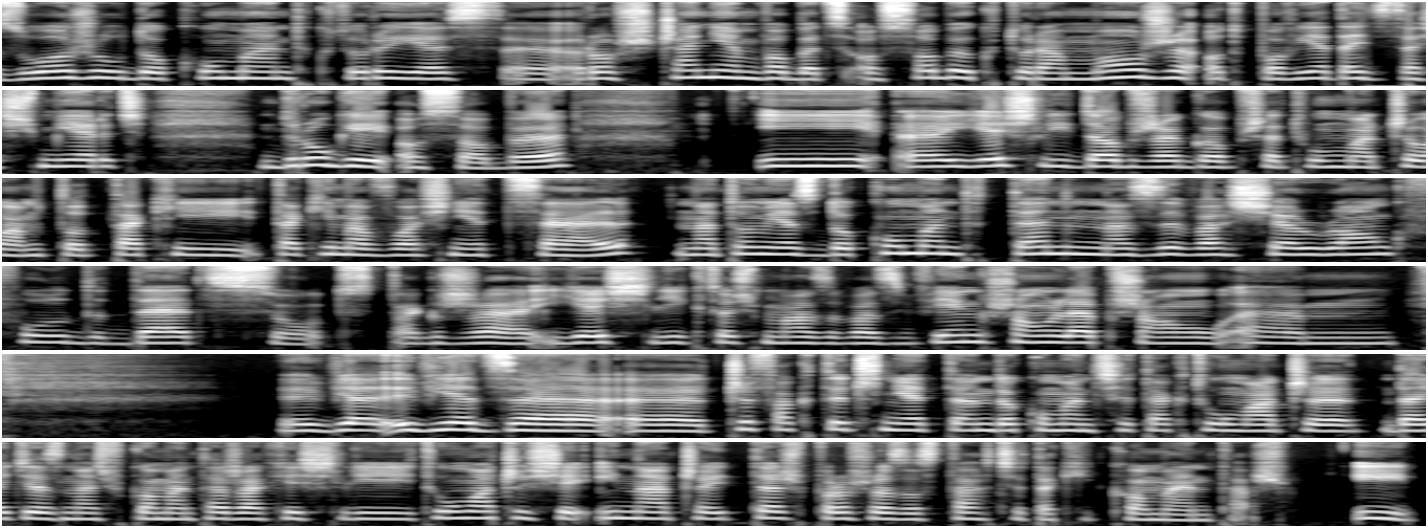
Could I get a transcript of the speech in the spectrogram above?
złożył dokument, który jest e, roszczeniem wobec osoby, która może odpowiadać za śmierć drugiej osoby. I e, jeśli dobrze go przetłumaczyłam, to taki, taki ma właśnie cel. Natomiast dokument ten nazywa się Wrongful Death Suit. Także jeśli ktoś ma z Was większą, lepszą. Wiedzę, e, czy faktycznie ten dokument się tak tłumaczy. Dajcie znać w komentarzach. Jeśli tłumaczy się inaczej, też proszę zostawcie taki komentarz. I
